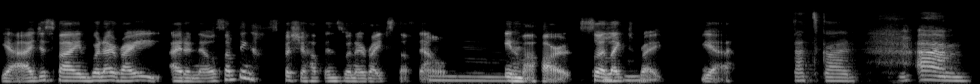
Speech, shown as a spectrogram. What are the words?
Yeah. I just find when I write, I don't know, something special happens when I write stuff down mm. in my heart. So I mm-hmm. like to mm-hmm. write. Yeah. That's good. Mm-hmm. Um,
